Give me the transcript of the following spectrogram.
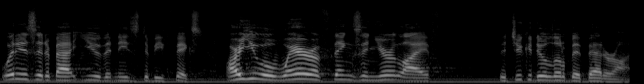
What is it about you that needs to be fixed? Are you aware of things in your life that you could do a little bit better on?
